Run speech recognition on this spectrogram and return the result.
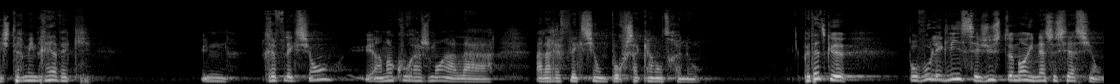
Et je terminerai avec une réflexion, un encouragement à la, à la réflexion pour chacun d'entre nous. Peut-être que pour vous, l'Église, c'est justement une association,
